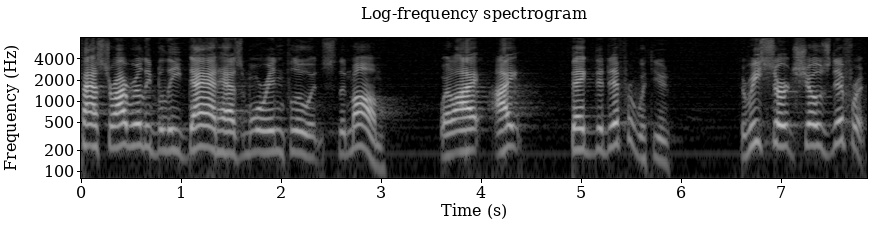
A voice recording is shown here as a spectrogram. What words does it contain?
Pastor, I really believe dad has more influence than mom. Well, I, I beg to differ with you. The research shows different.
